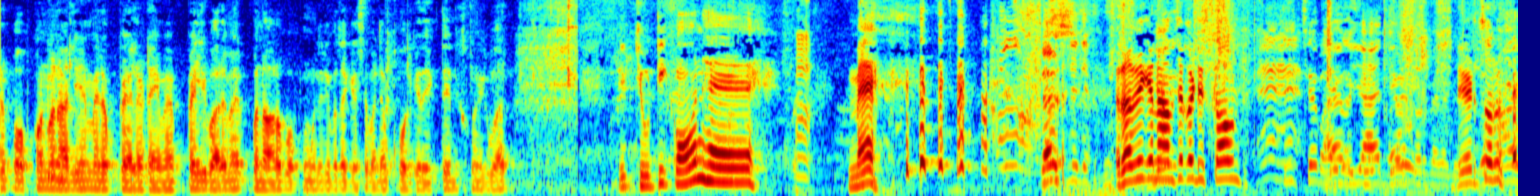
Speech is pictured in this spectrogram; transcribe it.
मैंने पॉपकॉर्न बना लिया मेरा पहला टाइम है। पहली बार है मैं बना रहा हूँ पॉपकॉर्न मुझे नहीं पता कैसे बने खोल के देखते हैं इसको एक बार। ये क्यूटी कौन है? मैं। रवि के नाम से कोई डिस्काउंट पीछे भाई भैया है डेढ़ सौ रुपए डेढ़ सौ रुपये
